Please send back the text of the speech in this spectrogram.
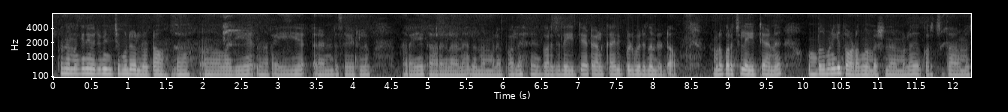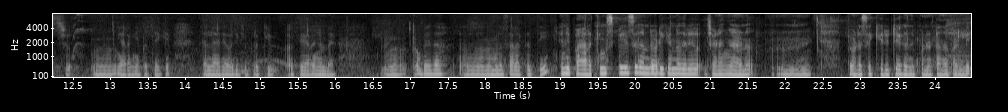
അപ്പോൾ നമുക്കിനി ഒരു മിനിറ്റും കൂടെ ഉള്ളൂ കേട്ടോ വഴിയെ നിറയെ രണ്ട് സൈഡിലും നിറയെ കാറുകളാണ്. നമ്മളെ നമ്മളെപ്പോലെ കുറച്ച് ലേറ്റ് ആയിട്ട് ആൾക്കാർ ഇപ്പോഴും വരുന്നുണ്ട് കേട്ടോ നമ്മൾ കുറച്ച് ലേറ്റാണ് ഒമ്പത് മണിക്ക് തുടങ്ങും. പക്ഷെ നമ്മൾ കുറച്ച് താമസിച്ചു ഇറങ്ങിയപ്പോഴത്തേക്കും എല്ലാവരും ഒരുക്കി പെറുക്കി ഒക്കെ ഇറങ്ങണ്ടേ. അപ്പോൾ ഇതാ നമ്മൾ സ്ഥലത്തെത്തി. ഇനി പാർക്കിംഗ് സ്പേസ് കണ്ടുപിടിക്കേണ്ടതൊരു ചടങ്ങാണ്. അപ്പോൾ ഇവിടെ സെക്യൂരിറ്റി ഒക്കെ നിൽപ്പുണ്ട് അതാ പള്ളി.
